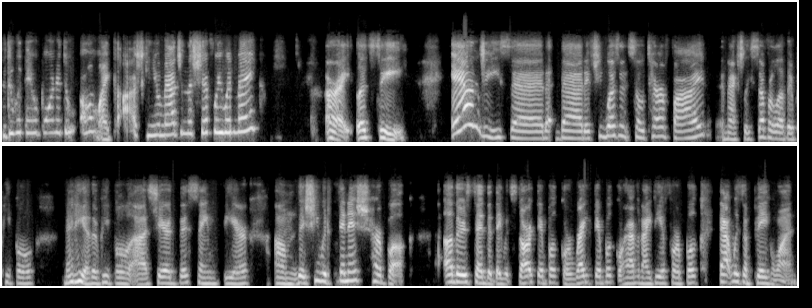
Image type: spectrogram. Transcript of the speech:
to do what they were born to do, oh my gosh, can you imagine the shift we would make? All right, let's see. Angie said that if she wasn't so terrified, and actually several other people, many other people uh, shared this same fear, um, that she would finish her book. Others said that they would start their book or write their book or have an idea for a book. That was a big one.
